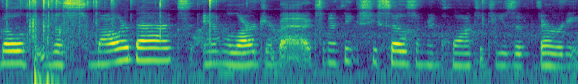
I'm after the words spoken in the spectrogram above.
both the smaller bags and the larger bags. And I think she sells them in quantities of 30.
